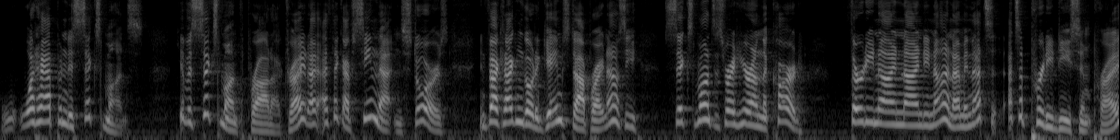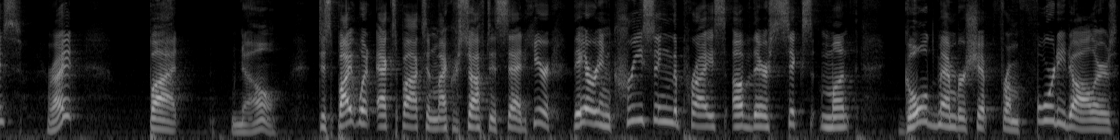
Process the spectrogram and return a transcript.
what happened to six months? You have a six month product, right? I, I think I've seen that in stores. In fact, I can go to GameStop right now, see six months, it's right here on the card. $39.99. I mean, that's that's a pretty decent price, right? But no. Despite what Xbox and Microsoft has said here, they are increasing the price of their six month gold membership from $40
